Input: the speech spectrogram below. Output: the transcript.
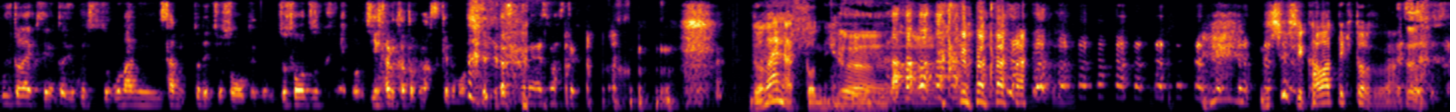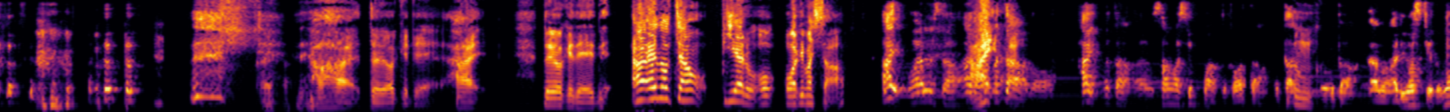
ウルトラエクセレント翌日オナニーサミットで女装ということで、女装作りの土日になるかと思いますけども、よろしくお願いします。どないなっとんねん。うん。趣旨変わってきとるぞな。はいはいはい。というわけで、はい。というわけで、ね、あ、えのちゃん、PR お終わりました？はい、終わりました。はいまた、あの、はい、また、あの、三話出版とかまた、また、うんまた、あの、ありますけども、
